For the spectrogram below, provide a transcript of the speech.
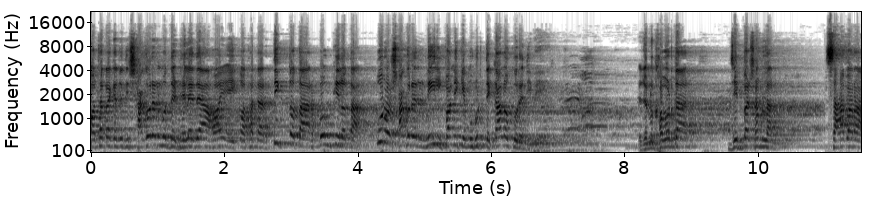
কথাটাকে যদি সাগরের মধ্যে ঢেলে দেওয়া হয়, এই কথাটার তিক্ততা আর পঙ্কিলতা পুরো সাগরের নীল পানিকে মুহূর্তে কালো করে দিবে। এজন্য খবরদার জিব্বা সামলান। সাহাবারা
